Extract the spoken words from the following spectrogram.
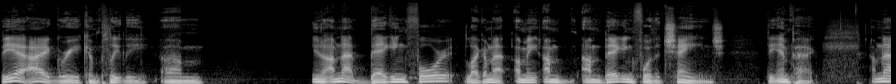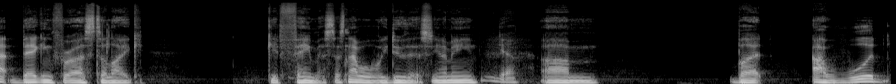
but yeah, I agree completely. Um, you know, I'm not begging for it. Like I'm not. I mean, I'm I'm begging for the change, the impact. I'm not begging for us to like get famous. That's not what we do. This, you know what I mean? yeah Um, but I would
